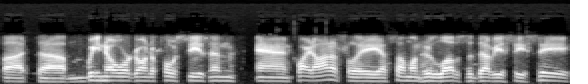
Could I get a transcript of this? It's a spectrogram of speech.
But um, we know we're going to postseason, and quite honestly, as someone who loves the WCC,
